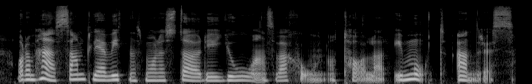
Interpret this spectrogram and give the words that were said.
Och de här samtliga vittnesmålen stödjer Johans version och talar emot Andres.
